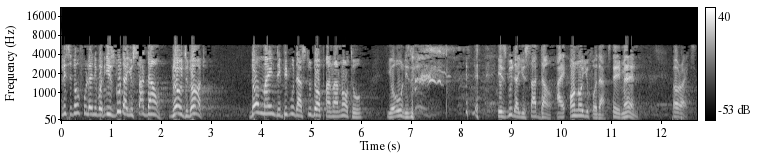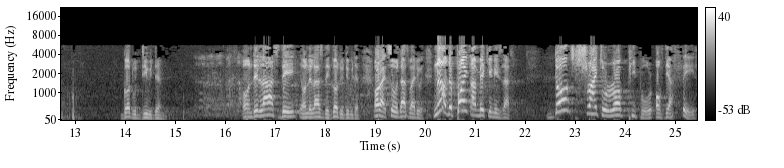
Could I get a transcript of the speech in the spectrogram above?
Listen, don't fool anybody. It's good that you sat down. Glory to God. Don't mind the people that stood up and are not. Oh, your own is. it's good that you sat down. I honor you for that. Amen. All right. God will deal with them. On the last day, on the last day, God will deal with them. Alright, so that's by the way. Now the point I'm making is that don't try to rob people of their faith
